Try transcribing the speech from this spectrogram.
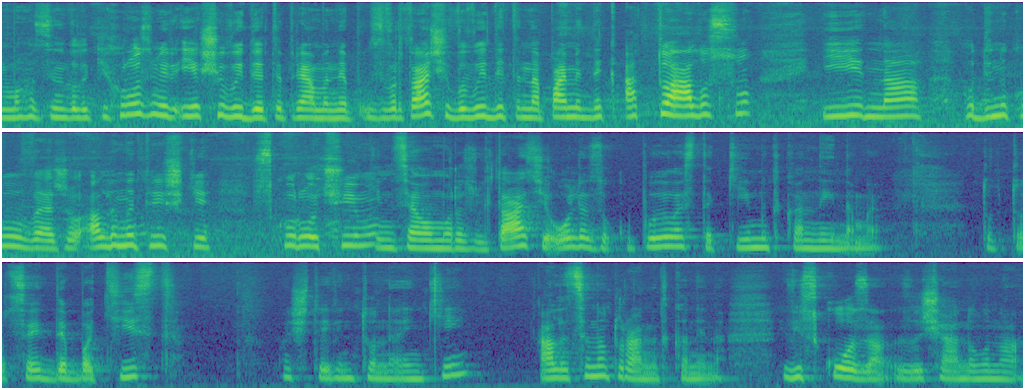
магазин великих розмірів. І якщо ви йдете прямо не звертаючи, ви вийдете на пам'ятник Аталосу і на годинникову вежу. Але ми трішки скорочуємо. В кінцевому результаті Оля закупилась такими тканинами. Тобто це йде батіст. Бачите, він тоненький, але це натуральна тканина. Віскоза, звичайно, вона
